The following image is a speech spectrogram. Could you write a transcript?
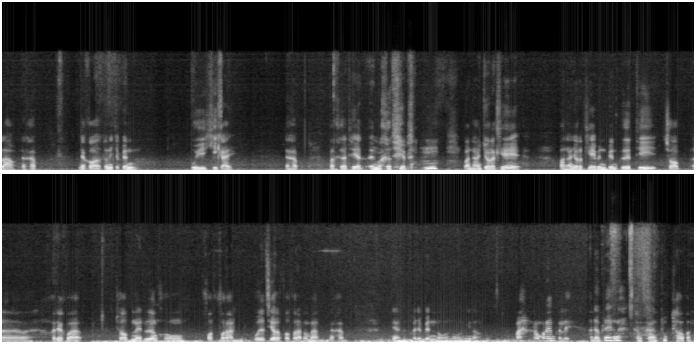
ปล่าๆนะครับ แล้วก็ตัวนี้จะเป็นปุ๋ยขี้ไก่นะครับมะเขือเทศเอ้ยมะเขือเทศปัญหางจระเข้ปัญหางจระเข้เป็นเป็นพืชที่ชอบเอ่อเขาเรียกว่าชอบในเรื่องของฟอสฟอรัสโพแทสเซียมและฟอสฟอรัสมากๆนะครับเนี่ยเขาจะเป็นหนอนนอนนี่เนาะมาเรามาเริ่มกันเลย อันดับแรกนะทำการคลุกเคล้าก่อน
